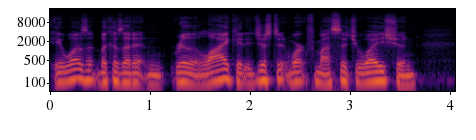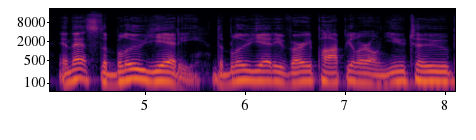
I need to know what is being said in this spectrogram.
It wasn't because I didn't really like it, it just didn't work for my situation and that's the Blue Yeti. The Blue Yeti, very popular on YouTube.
